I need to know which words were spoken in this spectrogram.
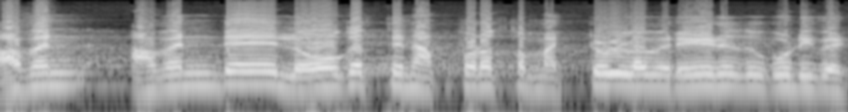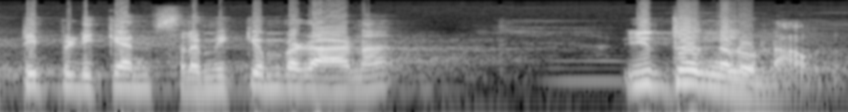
അവൻ അവന്റെ ലോകത്തിനപ്പുറത്ത് മറ്റുള്ളവരേത് കൂടി വെട്ടിപ്പിടിക്കാൻ ശ്രമിക്കുമ്പോഴാണ് യുദ്ധങ്ങളുണ്ടാവുന്നത്.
